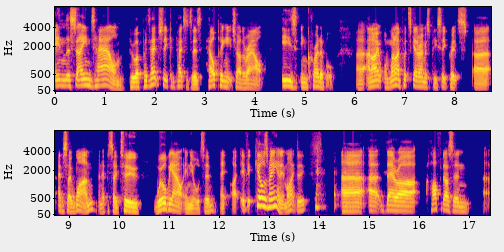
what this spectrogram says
in the same town who are potentially competitors helping each other out is incredible uh, and I when I put together MSP Secrets uh, episode one and episode two will be out in the autumn. If it kills me, and it might do, uh, uh, there are half a dozen uh,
